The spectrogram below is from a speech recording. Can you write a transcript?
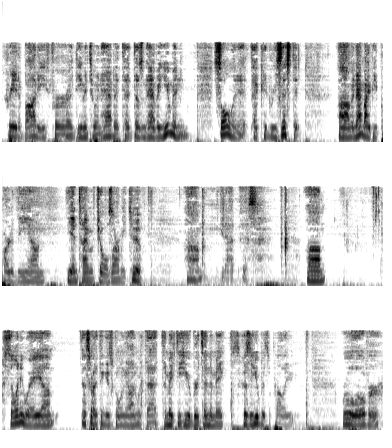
create a body for a demon to inhabit that doesn't have a human soul in it that could resist it. Um, and that might be part of the um, the end time of Joel's army too. Um, get out of this. Um, so anyway, um, that's what I think is going on with that to make the Hubrids and to make because the Hubrids will probably rule over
